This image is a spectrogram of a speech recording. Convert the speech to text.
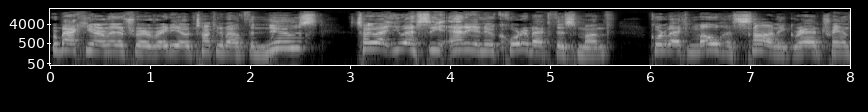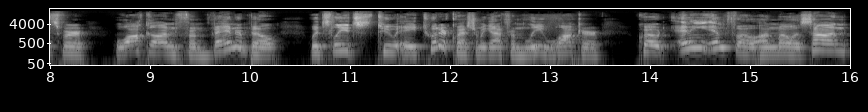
We're back here on Minnesota Radio talking about the news. Talking about USC adding a new quarterback this month. Quarterback Mo Hasan, a grad transfer walk on from Vanderbilt, which leads to a Twitter question we got from Lee Walker. Quote, any info on Mo Hasan?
